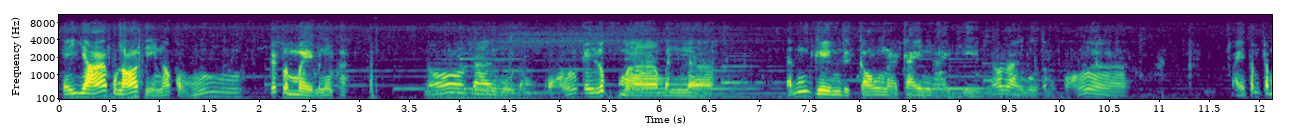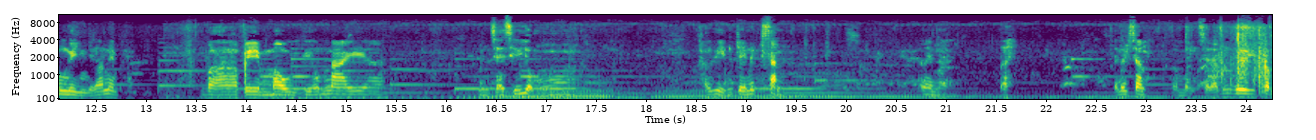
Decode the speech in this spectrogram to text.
cái giá của nó thì nó cũng rất là mềm anh em ha. Nó ra hồi tầm khoảng cái lúc mà mình à, đánh game được con là cây này thì nó ra hồi tầm khoảng à, bảy tám trăm nghìn gì đó anh em. Và về màu thì hôm nay à, mình sẽ sử dụng thử nghiệm chai nước xanh. Anh em đây chai nước xanh. Và mình sẽ đánh với cơm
